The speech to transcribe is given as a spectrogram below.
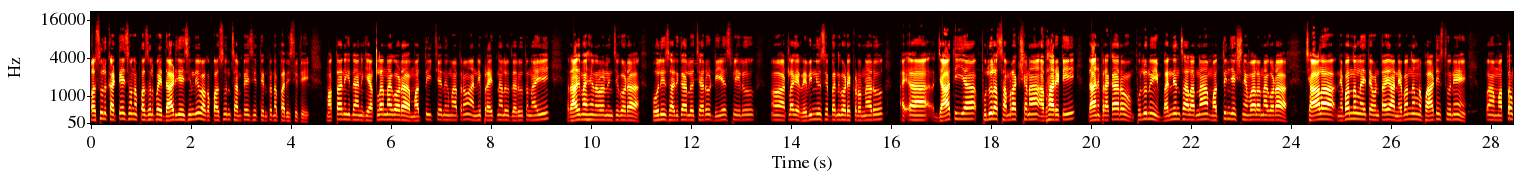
పశువులు కట్టేసి ఉన్న పశువులపై దాడి చేసింది. ఒక పశువుని చంపేసి తింటున్న పరిస్థితి. మొత్తానికి దానికి ఎట్లన్నా కూడా మత్తు ఇచ్చేందుకు మాత్రం అన్ని ప్రయత్నాలు జరుగుతున్నాయి. రాజమహేంద్రవరం నుంచి కూడా పోలీసు అధికారులు వచ్చారు. డిఎస్పీలు అట్లాగే రెవెన్యూ సిబ్బంది కూడా ఇక్కడ ఉన్నారు. జాతీయ పులుల సంరక్షణ అథారిటీ దాని ప్రకారం పులుని బంధించాలన్నా మత్తు ఇంజెక్షన్ ఇవ్వాలన్నా కూడా చాలా నిబంధనలు అయితే ఉంటాయి. ఆ నిబంధనలు పాటిస్తూనే మొత్తం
